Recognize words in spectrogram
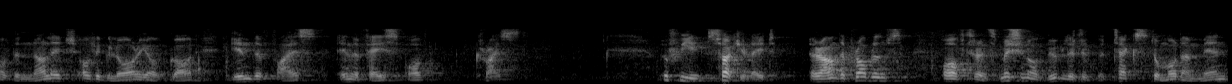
of the knowledge of the glory of God in the face, in the face of Christ. If we circulate around the problems of transmission of biblical texts to modern men,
